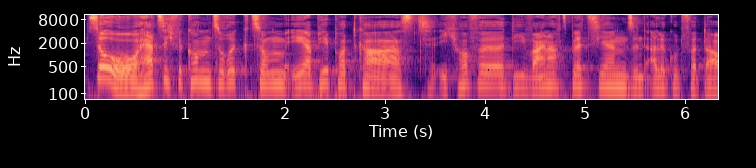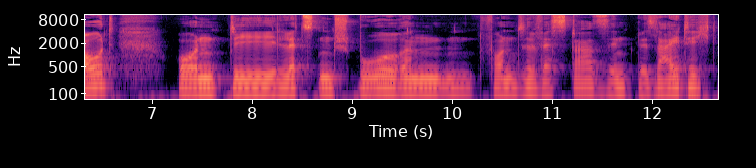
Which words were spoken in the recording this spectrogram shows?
So, herzlich willkommen zurück zum ERP-Podcast. Ich hoffe, die Weihnachtsplätzchen sind alle gut verdaut und die letzten Spuren von Silvester sind beseitigt.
